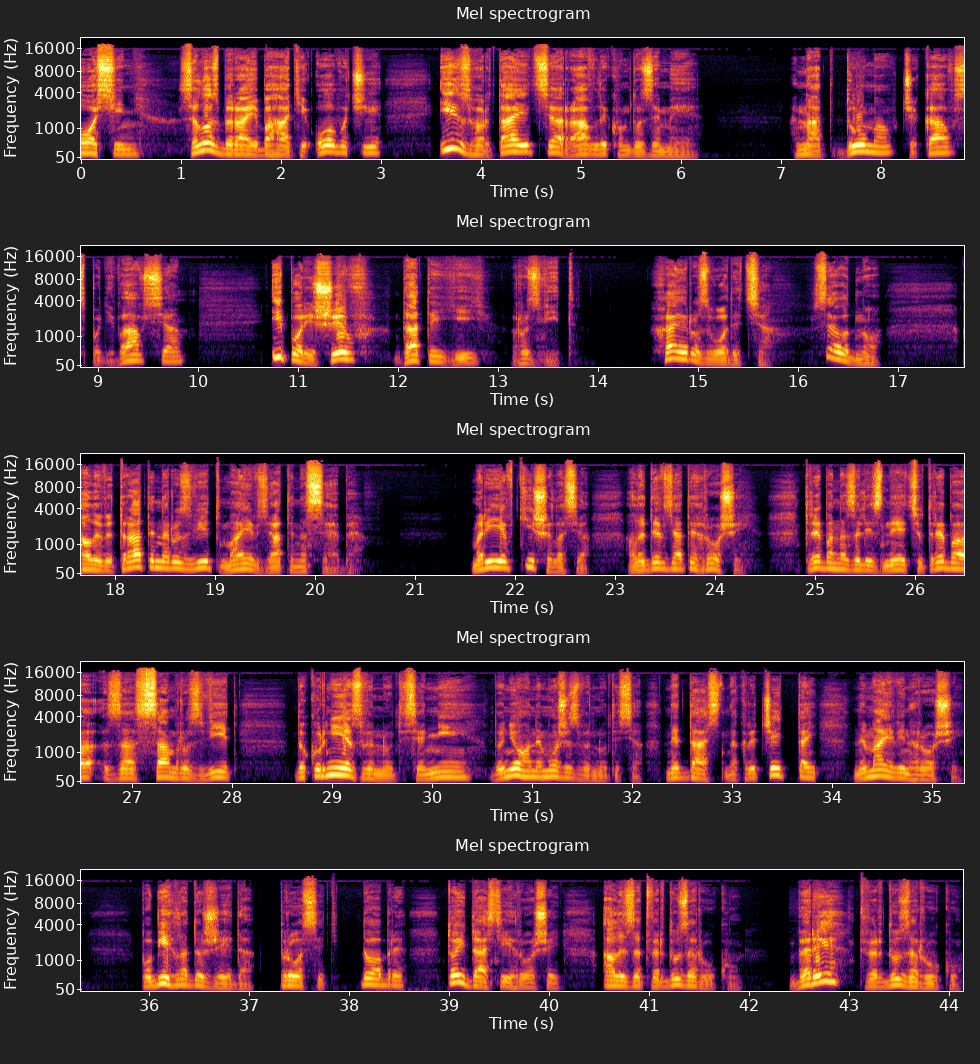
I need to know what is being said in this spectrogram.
Осінь. Село збирає багаті овочі і згортається равликом до зими. Гнат думав, чекав, сподівався і порішив дати їй розвід. Хай розводиться, все одно, але витрати на розвід має взяти на себе. Марія втішилася, але де взяти грошей? Треба на залізницю, треба за сам розвід. До Корнія звернутися? Ні, до нього не може звернутися. Не дасть, накричить, та й немає він грошей. Побігла до жида, просить. Добре, той дасть їй грошей, але за тверду за руку. Бери тверду за руку.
